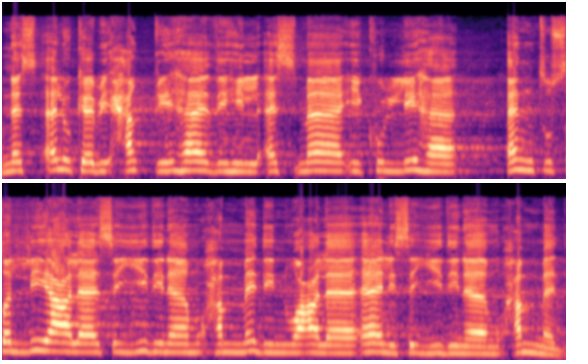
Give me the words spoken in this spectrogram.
نسألك بحق هذه الأسماء كلها أن تصلي على سيدنا محمد وعلى آل سيدنا محمد.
